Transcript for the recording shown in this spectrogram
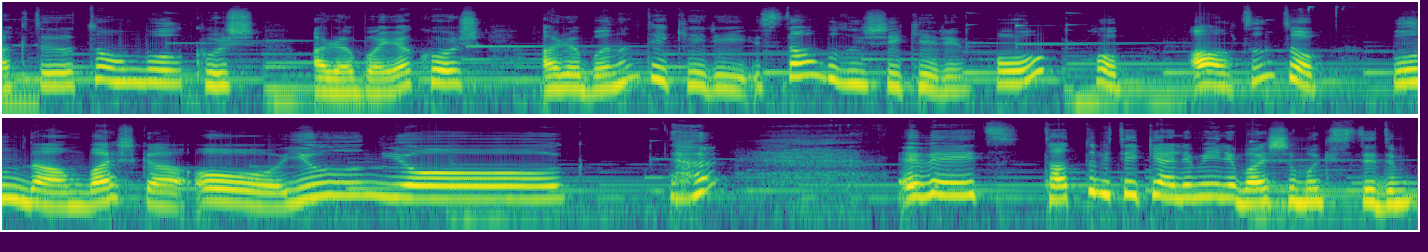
yaktığı tombul kuş, arabaya koş, arabanın tekeri, İstanbul'un şekeri, hop hop, altın top, bundan başka oyun yok. evet, tatlı bir tekerlemeyle başlamak istedim.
